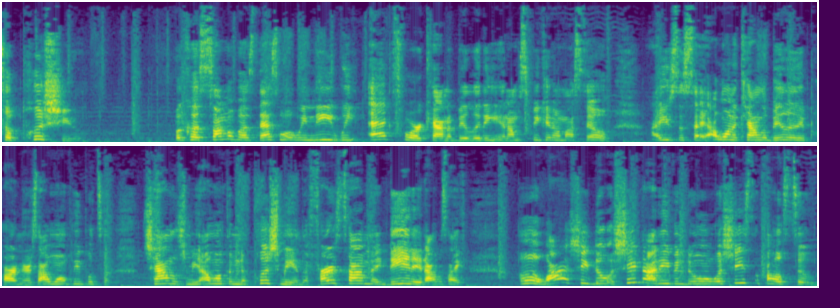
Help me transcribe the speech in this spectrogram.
to push you. Because some of us, that's what we need. We ask for accountability, and I'm speaking on myself. I used to say, I want accountability partners. I want people to challenge me. I want them to push me. And the first time they did it, I was like, oh, why is she doing? She's not even doing what she's supposed to.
